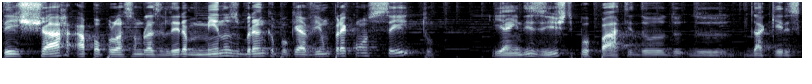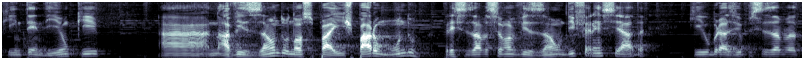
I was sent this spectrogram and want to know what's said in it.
deixar a população brasileira menos branca, porque havia um preconceito, e ainda existe, por parte do, do, do, daqueles que entendiam que a, a visão do nosso país para o mundo precisava ser uma visão diferenciada, que o Brasil precisava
